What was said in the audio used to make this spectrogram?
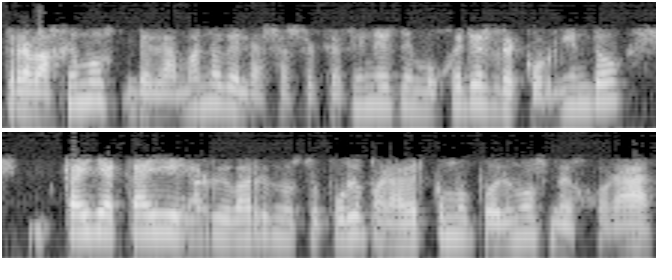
trabajemos de la mano de las asociaciones de mujeres recorriendo calle a calle, barrio a barrio en nuestro pueblo para ver cómo podemos mejorar.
